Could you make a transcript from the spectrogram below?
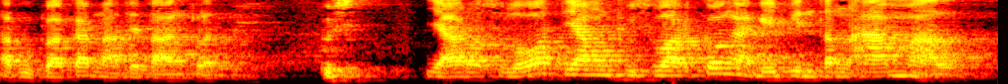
Abu Bakar nanti tangklet. Gus ya Rasulullah yang bus warga nggak pinten amal.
